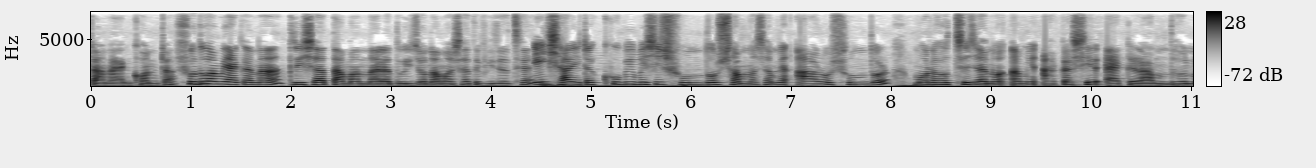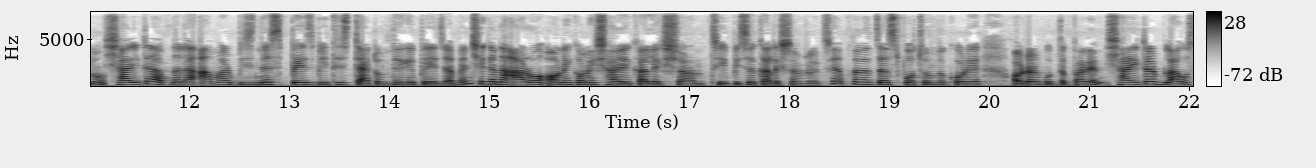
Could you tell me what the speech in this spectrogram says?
টানা এক ঘণ্টা। শুধু আমি একা না, তৃষা, তামান্না, এরা দুইজন আমার সাথে ভিজেছে। এই শাড়িটা খুবই বেশি সুন্দর, সামনাসামনি আরও সুন্দর। মনে হচ্ছে যেন আমি আকাশের এক রামধনু। শাড়িটা আপনারা আমার বিজনেস পেজ বিথিস ট্যাটন থেকে পেয়ে যাবেন। সেখানে আরও অনেক অনেক শাড়ির কালেকশন থ্রি পিসের কালেকশন রয়েছে। আপনারা জাস্ট পছন্দ করে অর্ডার করতে পারেন। শাড়িটার ব্লাউজ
